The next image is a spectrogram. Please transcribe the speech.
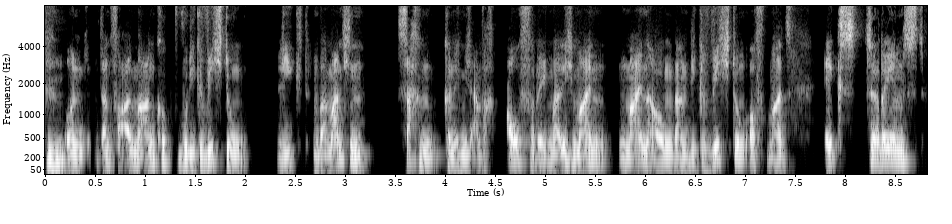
Mhm. Und dann vor allem mal anguckt, wo die Gewichtung liegt. Und bei manchen Sachen könnte ich mich einfach aufregen, weil ich mein, in meinen Augen dann die Gewichtung oftmals extremst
